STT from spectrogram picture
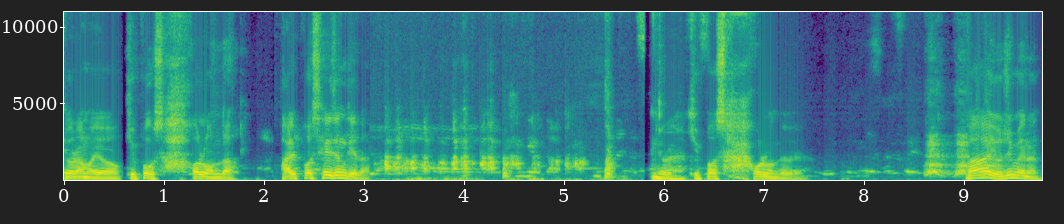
요라마요 기포가 싹 올라온다 발포 세정제다 요래 기포가 싹 올라온다 그래 아 요즘에는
